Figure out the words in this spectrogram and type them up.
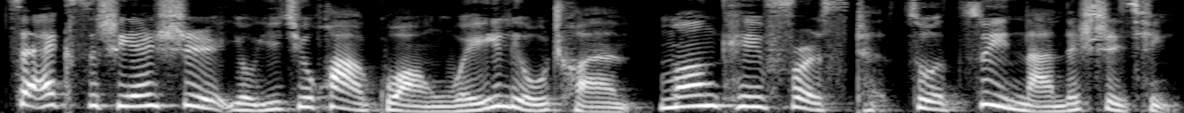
在 X 实验室有一句话广为流传：“Monkey first，做最难的事情。”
